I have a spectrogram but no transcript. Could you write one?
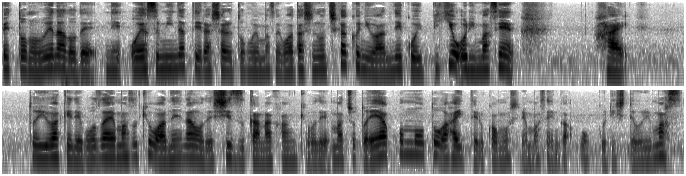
ベッドの上などで、ね、お休みになっていらっしゃると思いますが私の近くには猫1匹おりません。はいというわけでございます。今日はね、なので静かな環境で、まあちょっとエアコンの音が入ってるかもしれませんが、お送りしております。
